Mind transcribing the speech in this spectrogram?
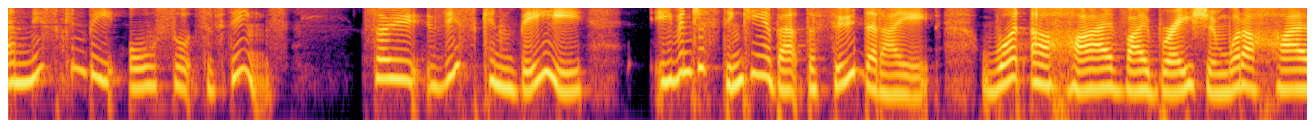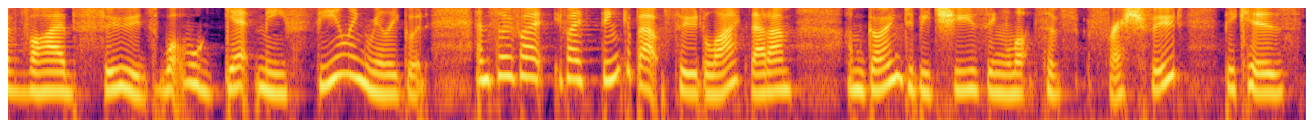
And this can be all sorts of things. So, this can be even just thinking about the food that I eat. What a high vibration, what a high vibe foods, what will get me feeling really good. And so if I if I think about food like that, I'm I'm going to be choosing lots of fresh food because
